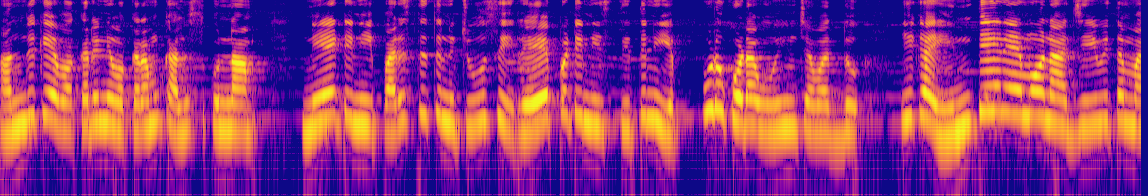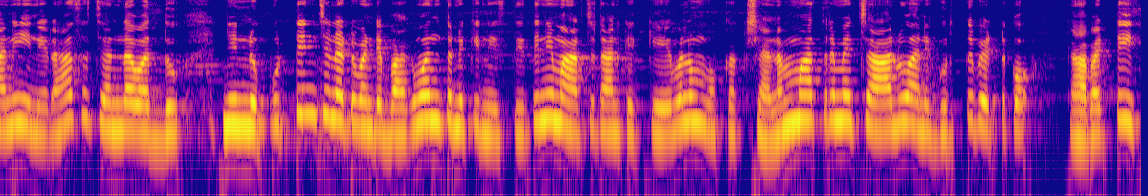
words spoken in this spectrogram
అందుకే ఒకరిని ఒకరం కలుసుకున్నాం. నేటి నీ పరిస్థితిని చూసి రేపటి నీ స్థితిని ఎప్పుడు కూడా ఊహించవద్దు. ఇక ఇంతేనేమో నా జీవితం అని నిరాశ చెందవద్దు. నిన్ను పుట్టించినటువంటి భగవంతునికి నీ స్థితిని మార్చడానికి కేవలం ఒక క్షణం మాత్రమే చాలు అని గుర్తుపెట్టుకో. కాబట్టి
